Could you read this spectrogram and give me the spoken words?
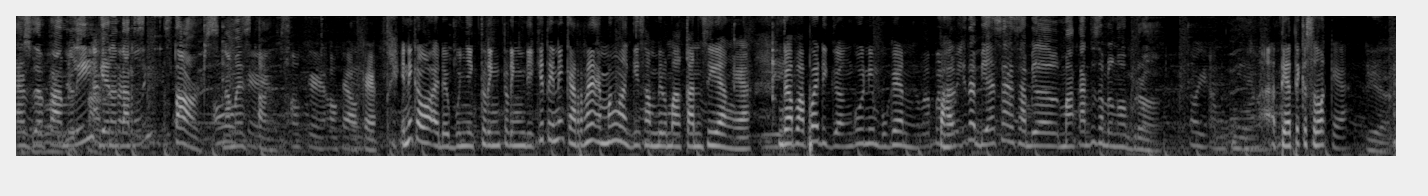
as a family Gen Hunter Stars, namanya Oke, Stars. Oke, oke, oke. Ini kalau ada bunyi kling-kling dikit ini karena emang lagi sambil makan siang ya. Nggak apa-apa diganggu nih, bukan. Apa, kita biasa sambil makan tuh sambil ngobrol. Oh ya ampun. Hati-hati keselak ya. Iya.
